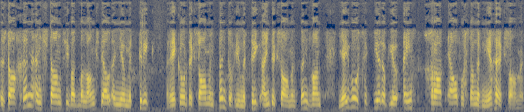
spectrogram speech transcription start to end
is daar geen instansie wat belangstel in jou matriek rekordeksamen.punt of jou matriek eindeksamen.punt want jy word gekeer op jou eindgraad 11 of standaard 9 eksamen.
